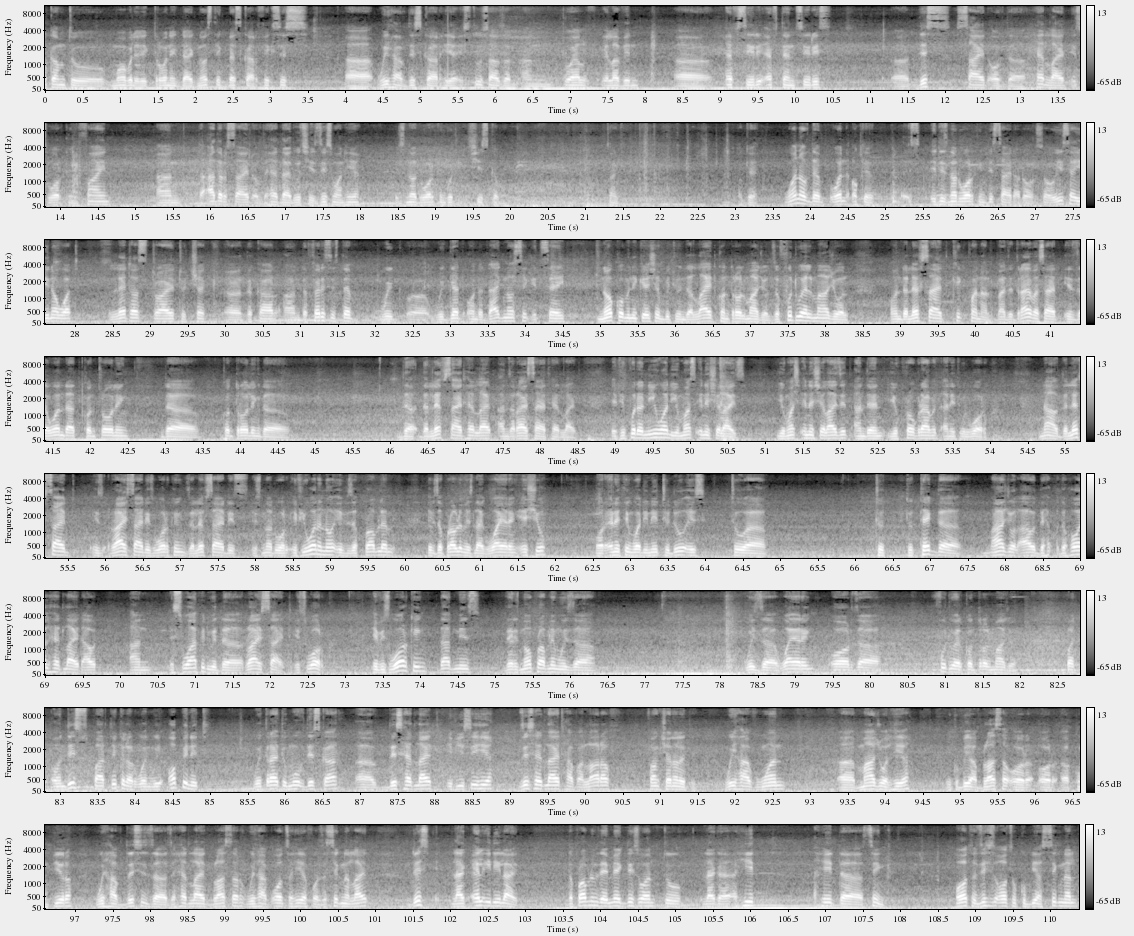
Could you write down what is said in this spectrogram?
Welcome to Mobile Electronic Diagnostic Best Car Fixes. Uh, we have this car here. It's 2012 11 uh, F series, F10 series. Uh, this side of the headlight is working fine, and the other side of the headlight, which is this one here, is not working good. She's coming. Thank you. Okay. One of the one. Okay, it is not working this side at all. So we say, you know what? Let us try to check uh, the car. And the first step we uh, we get on the diagnostic, it say no communication between the light control module, the footwell module on the left side kick panel by the driver side is the one that controlling the controlling the the, the left side headlight and the right side headlight. If you put a new one, you must initialize. You must initialize it and then you program it and it will work. Now the left side is right side is working, the left side is, is not working. If you want to know if the problem if the problem is like wiring issue or anything, what you need to do is to uh, to to take the module out, the, the whole headlight out, and swap it with the right side. It's work. If it's working, that means there is no problem with the with the wiring or the footwell control module. But on this particular, when we open it, we try to move this car, uh, this headlight. If you see here, this headlight have a lot of functionality. We have one uh, module here. It could be a blaster or, or a computer. We have this is uh, the headlight blaster. We have also here for the signal light. This like LED light. The problem they make this one to like a, a heat a heat uh, sink. Also, this is also could be a signal,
